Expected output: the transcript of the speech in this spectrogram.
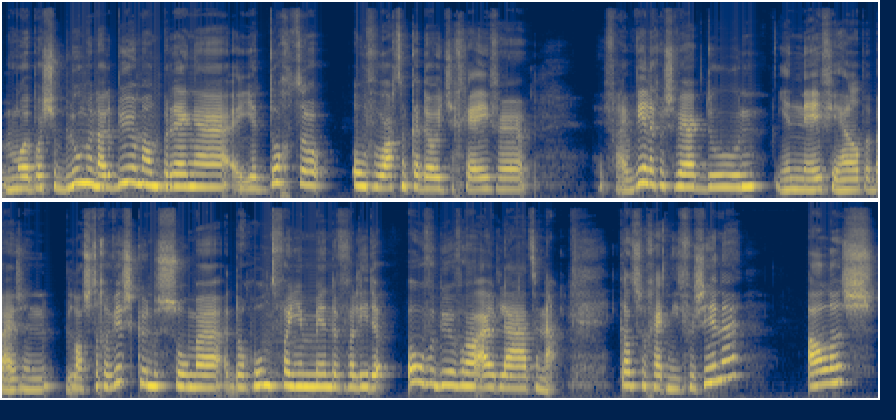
een mooi bosje bloemen naar de buurman brengen, je dochter onverwacht een cadeautje geven, vrijwilligerswerk doen, je neefje helpen bij zijn lastige wiskundesommen, de hond van je minder valide overbuurvrouw uitlaten. Nou, ik kan het zo gek niet verzinnen. Alles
